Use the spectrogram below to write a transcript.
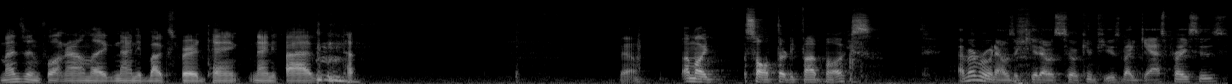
mine's been floating around like ninety bucks for a tank, ninety five. Yeah. I'm like solid thirty five bucks. I remember when I was a kid, I was so confused by gas prices,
